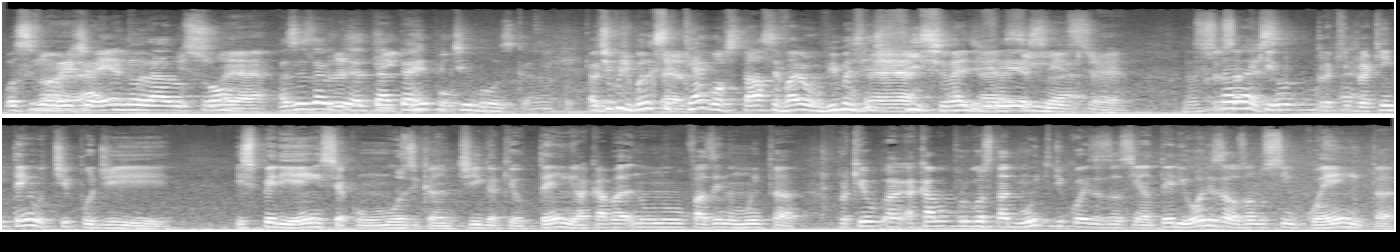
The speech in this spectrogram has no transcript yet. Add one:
Possivelmente Não, é- aí melhorar o som. é- Às vezes deve ter- até, até um repetir música. Né? É o tipo de banda que você É. quer gostar, você vai ouvir, mas é, difícil, né? é de- difícil. É difícil. É. Você Não, sabe é, que, pra, que pra quem tem o tipo de experiência com música antiga que eu tenho, acaba não, não fazendo muita. Porque eu acabo por gostar muito de coisas assim, anteriores aos anos 50.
